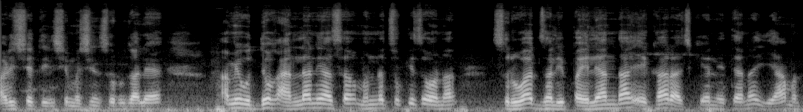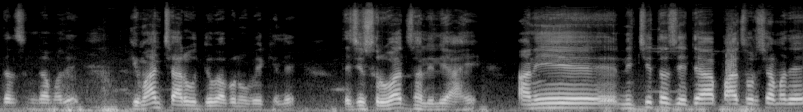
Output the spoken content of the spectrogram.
अडीचशे तीनशे मशीन सुरू झाल्या आहे. आम्ही उद्योग आणला नाही असं म्हणणं चुकीचं होणार. सुरुवात झाली पहिल्यांदा एका राजकीय नेत्यानं या मतदारसंघामध्ये किमान चार उद्योग आपण उभे केले. त्याची सुरुवात झालेली आहे. आणि निश्चितच येत्या पाच वर्षामध्ये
